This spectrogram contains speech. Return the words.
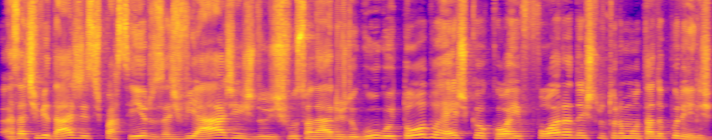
as atividades desses parceiros, as viagens dos funcionários do Google e todo o resto que ocorre fora da estrutura montada por eles.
